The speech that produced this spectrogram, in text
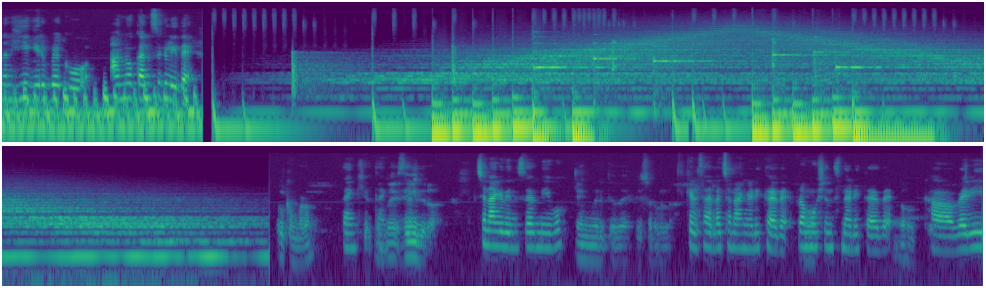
ನಾನು ಹೀಗಿರ್ಬೇಕು ಅನ್ನೋ ಕನಸುಗಳಿದೆ. ಥ್ಯಾಂಕ್ ಯು ಥ್ಯಾಂಕ್ ಯು ಹೇಗಿದ್ದೀರಾ? ಚೆನ್ನಾಗಿದ್ದೀನಿ ಸರ್ ನೀವು? ಹೆಂಗ್ ನಡೀತದೆ ಕೆಲಸ ಎಲ್ಲ ಚೆನ್ನಾಗಿ ನಡೀತಾ ಇದೆ. ಪ್ರಮೋಷನ್ಸ್ ನಡೀತಾ ಇದೆ. ವೆರಿ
